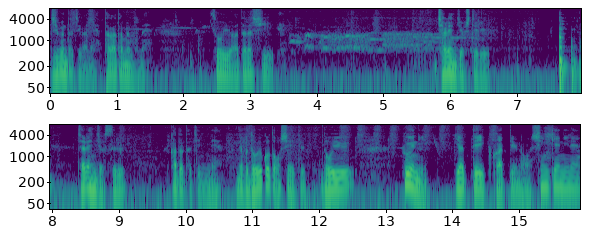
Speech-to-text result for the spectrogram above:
自分たちがねたがためもねそういう新しいチャレンジをしてる。チャレンジをする方たちにねやっぱどういうことを教えてどういう風にやっていくかっていうのを真剣にね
